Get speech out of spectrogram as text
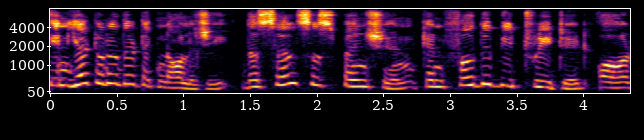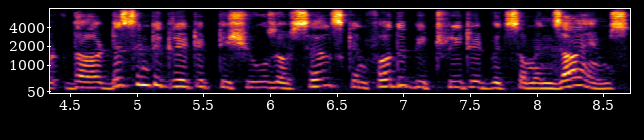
In yet another technology, the cell suspension can further be treated or the disintegrated tissues or cells can further be treated with some enzymes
